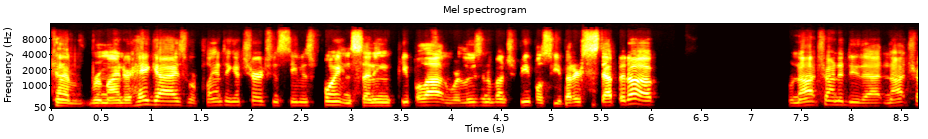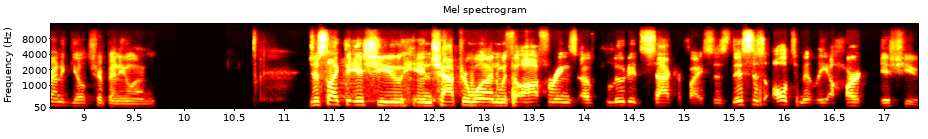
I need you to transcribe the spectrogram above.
kind of reminder hey, guys, we're planting a church in Stevens Point and sending people out, and we're losing a bunch of people. So you better step it up. We're not trying to do that, not trying to guilt trip anyone. Just like the issue in chapter one with the offerings of polluted sacrifices, this is ultimately a heart issue.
